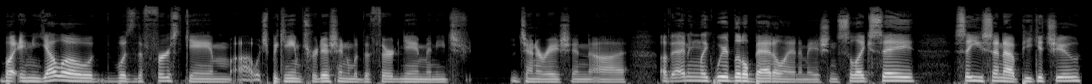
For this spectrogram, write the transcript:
But in yellow was the first game, uh, which became tradition with the third game in each generation uh, of adding like weird little battle animations. So like say say you send out Pikachu,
